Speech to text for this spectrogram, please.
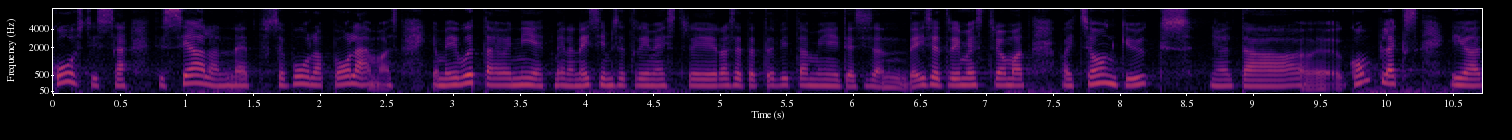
koostisse, siis seal on need, see foolhape olemas ja me ei võta ju nii, et meil on esimese trimestri rasedate vitamiinid ja siis on teise trimestri omad, vaid see ongi üks nii-öelda kompleks, kompleks ja,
